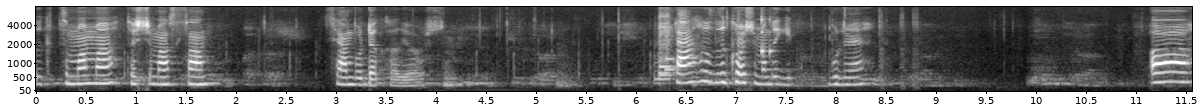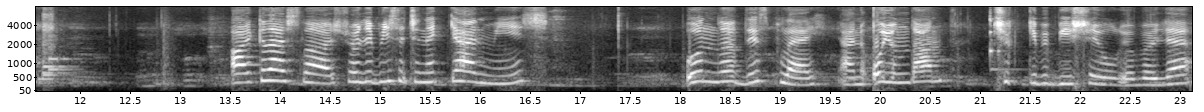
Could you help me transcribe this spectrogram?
Bıktım ama taşımazsam sen burada kalıyorsun. Ben hızlı koşmada git. Bu ne? Aa. Arkadaşlar şöyle bir seçenek gelmiş. Under display yani oyundan çık gibi bir şey oluyor böyle.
